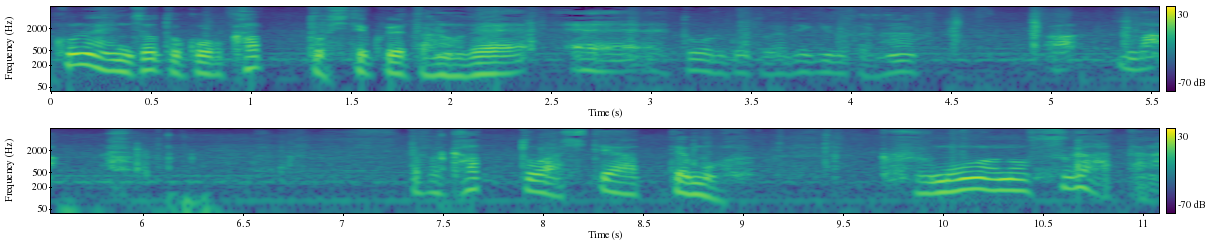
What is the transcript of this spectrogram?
この辺ちょっとこうカットしてくれたので、えー、通ることができるかな。あ今。やっぱカットはしてあっても雲の巣があったな。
